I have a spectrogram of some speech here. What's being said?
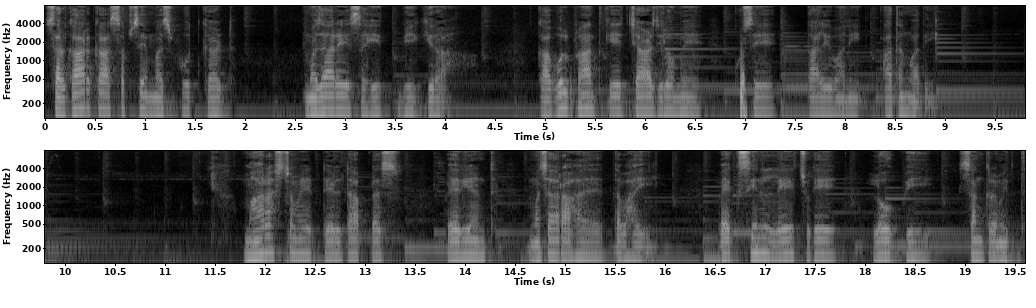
सरकार का सबसे मज़बूत गढ़ मजारे सहित भी गिरा। काबुल प्रांत के चार जिलों में घुसे तालिबानी आतंकवादी। महाराष्ट्र में डेल्टा प्लस वेरिएंट मचा रहा है तबाही। वैक्सीन ले चुके लोग भी संक्रमित।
